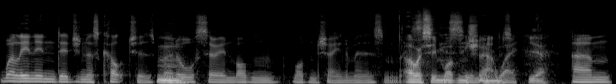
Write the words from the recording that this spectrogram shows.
well, in indigenous cultures, but Mm. also in modern modern shamanism. Oh, I see. Modern seen that shamanism. way. Yeah. Um,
